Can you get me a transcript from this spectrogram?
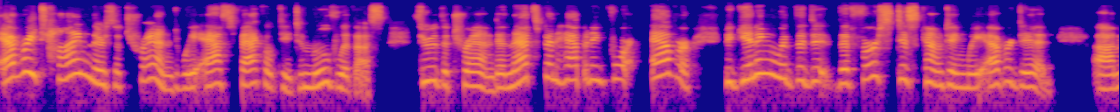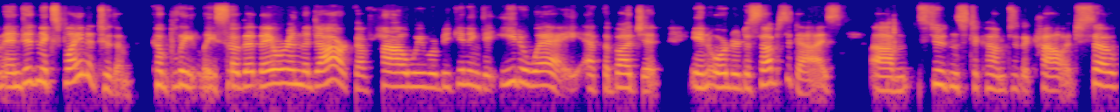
every time there's a trend, we ask faculty to move with us through the trend, and that's been happening forever, beginning with the, the first discounting we ever did um, and didn't explain it to them completely so that they were in the dark of how we were beginning to eat away at the budget in order to subsidize um, students to come to the college. So,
